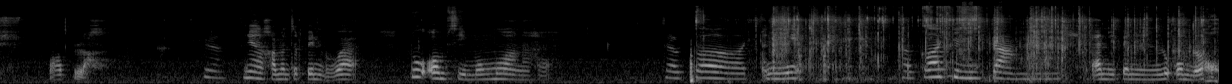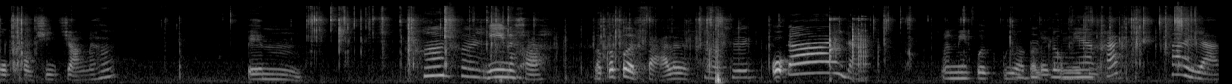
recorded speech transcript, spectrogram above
ช์ป๊อปเหรอ เนี่ยค่ะมันจะเป็นแบบว่าลูกอมสีม่วงๆนะคะ แล้วก็อันนี้ แล้วก็จริงจัง อันนี้เป็นลูกอมรสครบของชินจังนะฮะ เป็นห้าเคยนี่นะคะ แล้วก็เปิดฝาเลยหาซื้อโอ้ได้จ้ะมันมีเปลือกเปลือกๆอะไรตรก็งไม่เนี้ยรู้ค่ะถ้าอยาก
